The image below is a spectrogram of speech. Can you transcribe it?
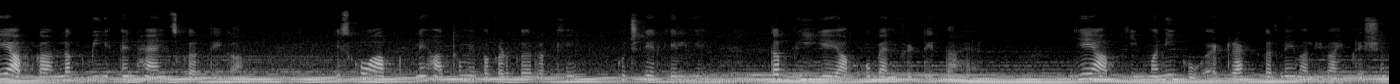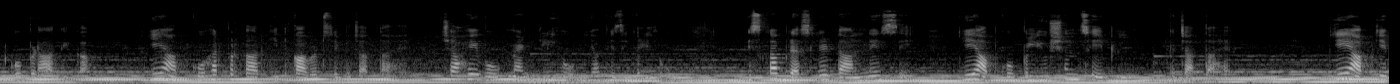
ये आपका लक भी एनहेंस कर देगा। इसको आप अपने हाथों में पकड़ कर रखें कुछ देर के लिए, तब भी ये आपको बेनिफिट देता है। ये आपकी मनी को अट्रैक्ट करने वाली वाइब्रेशन को बढ़ा देगा। ये आपको हर प्रकार की थकावट से बचाता है, चाहे वो मेंटली हो या फिजिकली हो। इसका ब्रेसलेट डालने से ये आपको पोल्यूशन से भी बचाता है। ये आपके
